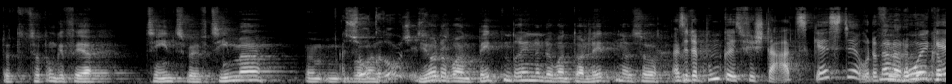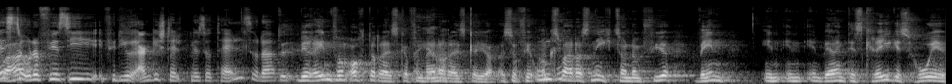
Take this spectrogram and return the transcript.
das hat ungefähr 10, 12 Zimmer, ähm, so waren, groß ist Ja, da waren Betten drinnen, da waren Toiletten. Also, also der Bunker ist für Staatsgäste oder für nein, nein, hohe Gäste oder für Sie, für die Angestellten des Hotels? Oder? Wir reden vom 38er, vom ja. 39er Jahr. Also für uns okay. war das nicht, sondern für, wenn in, in, in während des Krieges hohe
